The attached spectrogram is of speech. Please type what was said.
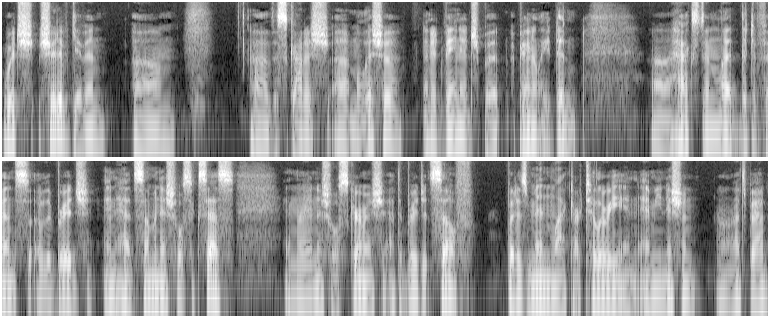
which should have given um, uh, the Scottish uh, militia an advantage, but apparently it didn't. Uh, Hackston led the defense of the bridge and had some initial success in the initial skirmish at the bridge itself, but his men lacked artillery and ammunition. Oh, that's bad.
